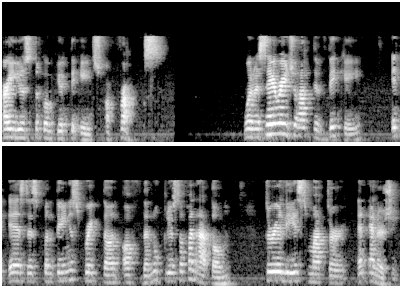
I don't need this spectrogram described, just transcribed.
are used to compute the age of rocks. When we say radioactive decay, it is the spontaneous breakdown of the nucleus of an atom to release matter and energy.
